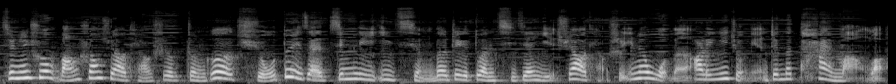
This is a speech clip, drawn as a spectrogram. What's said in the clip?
其实您说王霜需要调试，整个球队在经历疫情的这段期间也需要调试，因为我们二零一九年真的太忙了。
